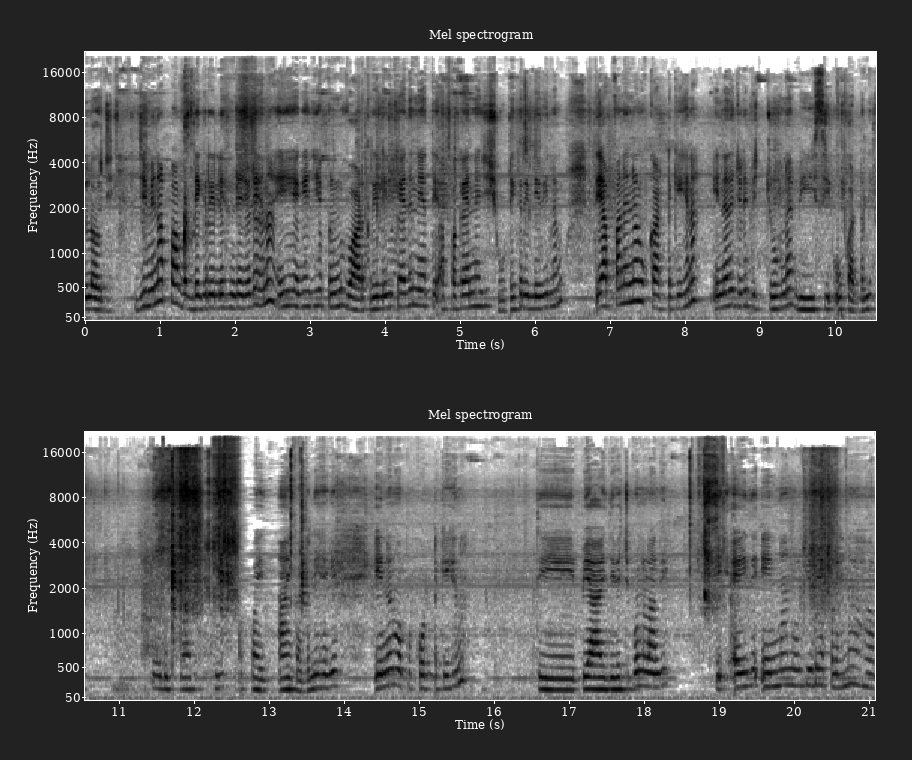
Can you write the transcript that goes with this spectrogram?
ਲਓ ਜੀ, ਜਿਵੇਂ ਨਾ ਆਪਾਂ ਵੱਡੇ ਕਰੇਲੇ ਹੁੰਦੇ ਜਿਹੜੇ, ਹਨਾ, ਇਹ ਹੈਗੇ ਜੀ ਆਪਾਂ ਨੂੰ ਵਾੜ ਕਰੇਲੇ ਵੀ ਕਹਿ ਦਿੰਦੇ ਆ ਤੇ ਆਪਾਂ ਕਹਿੰਦੇ ਆ ਜੀ ਛੋਟੇ ਕਰੇਲੇ ਵੀ ਇਹਨਾਂ ਨੂੰ। ਤੇ ਆਪਾਂ ਨੇ ਇਹਨਾਂ ਨੂੰ ਕੱਟ ਕੇ, ਹਨਾ, ਇਹਨਾਂ ਦੇ ਜਿਹੜੇ ਵਿੱਚੋਂ, ਹਨਾ, ਬੀਜ ਸੀ ਉਹ ਕੱਢ ਲਏ। ਉਹ ਦੇਖੋ ਆਪਾਂ ਐਂ ਕੱਢ ਲਏ ਹੈਗੇ। ਇਹਨਾਂ ਨੂੰ ਆਪਾਂ ਕੁੱਟ ਕੇ, ਹਨਾ, ਤੇ ਪਿਆਜ਼ ਦੇ ਵਿੱਚ ਭੁੰਨ ਲਾਂਗੇ। ਤੇ ਇਹਦੇ ਇਹਨਾਂ ਨੂੰ ਜਿਹੜੇ ਆਪਣੇ ਹਨਾ ਆਹ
